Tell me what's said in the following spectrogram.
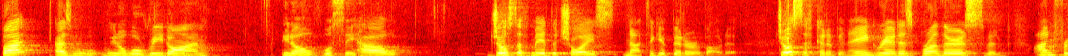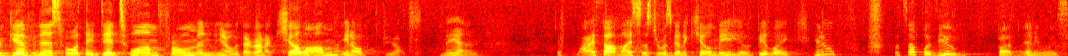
But as we, you know, we'll read on, you know, we'll see how Joseph made the choice not to get bitter about it. Joseph could have been angry at his brothers, with unforgiveness for what they did to him, throw him in, you know, they're going to kill him, you know, you know man, if I thought my sister was going to kill me, it would be like, you know, what's up with you? But anyways.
